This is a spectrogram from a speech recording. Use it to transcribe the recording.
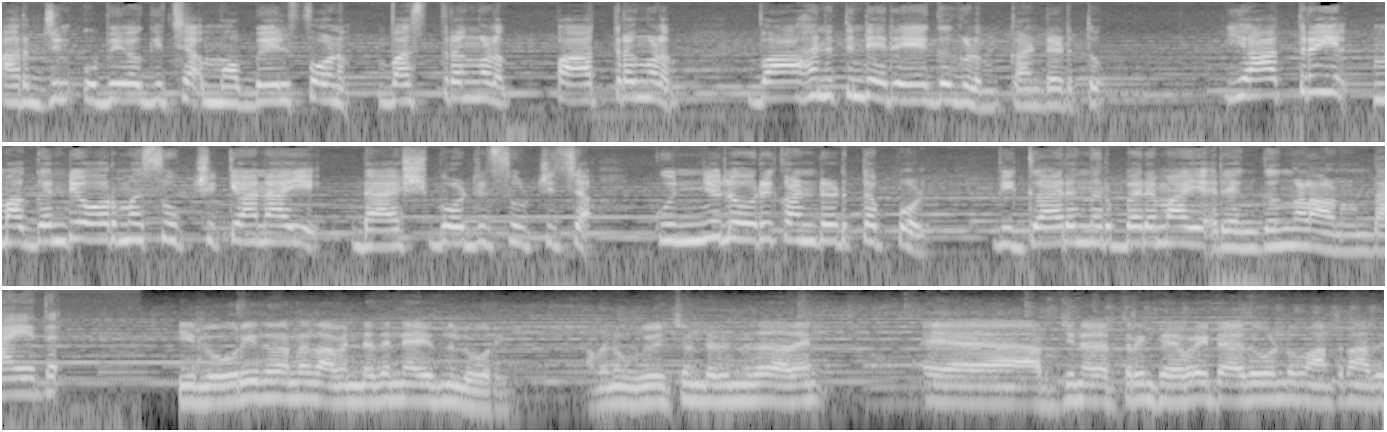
അർജുൻ ഉപയോഗിച്ച മൊബൈൽ ഫോണും വസ്ത്രങ്ങളും പാത്രങ്ങളും വാഹനത്തിന്റെ രേഖകളും കണ്ടെടുത്തു. യാത്രയിൽ മകന്റെ ഓർമ്മ സൂക്ഷിക്കാനായി ഡാഷ്ബോർഡിൽ സൂക്ഷിച്ച കുഞ്ഞു ലോറി കണ്ടെടുത്തപ്പോൾ വികാരനിർഭരമായ രംഗങ്ങളാണ് ഉണ്ടായത്. ഈ ലോറി എന്ന് പറഞ്ഞത് അവന്റെ തന്നെ ആയിരുന്നു ലോറി. അവൻ ഉപയോഗിച്ചുകൊണ്ടിരുന്നത് അവൻ അർജുന അത്രയും ഫേവറേറ്റ് ആയതുകൊണ്ട് മാത്രം അത്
